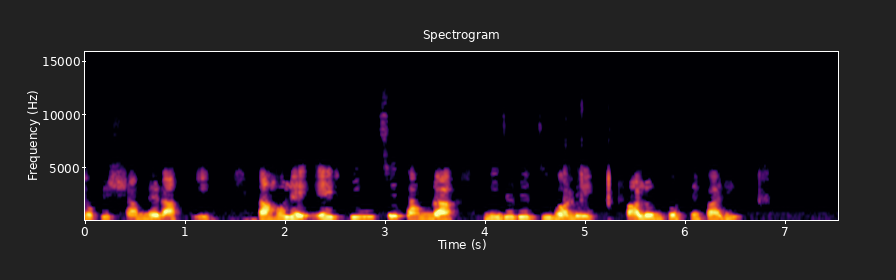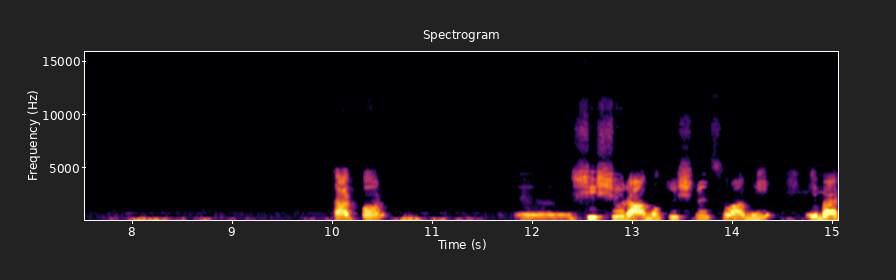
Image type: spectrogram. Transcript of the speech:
চোখের সামনে রাখি, তাহলে এর কিঞ্চিত আমরা নিজেদের জীবনে পালন করতে পারি। তারপর শিষ্য রামকৃষ্ণ স্বামী এবার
